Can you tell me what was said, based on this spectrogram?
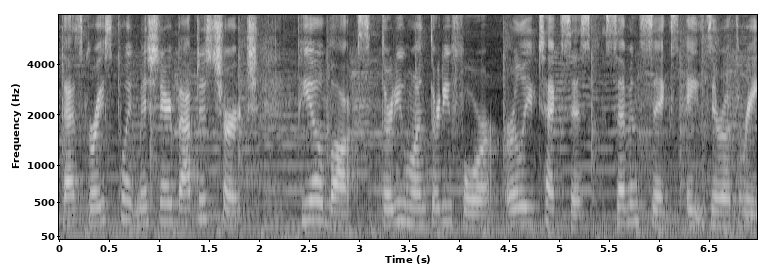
That's Grace Point Missionary Baptist Church, P.O. Box 3134, Early, Texas 76803.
